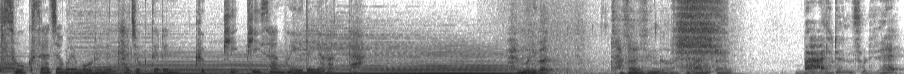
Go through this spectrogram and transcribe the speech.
속사정을 모르는 가족들은 급히 비상회의를 열었다. 할머니가 자살 생각하신다니까요? 말 되는 소리를 해.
